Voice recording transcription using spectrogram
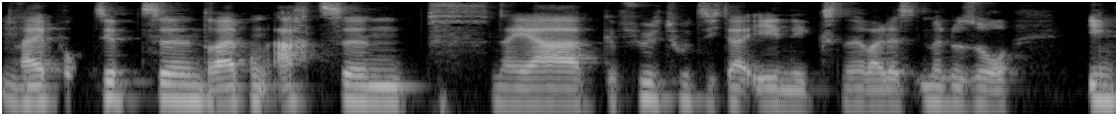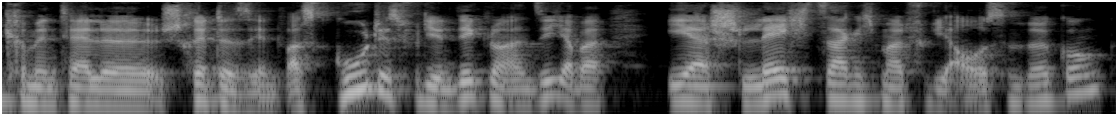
mhm. 3.17, 3.18, pf, naja, gefühlt tut sich da eh nichts, ne? weil das immer nur so inkrementelle Schritte sind, was gut ist für die Entwicklung an sich, aber eher schlecht, sage ich mal, für die Außenwirkung.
